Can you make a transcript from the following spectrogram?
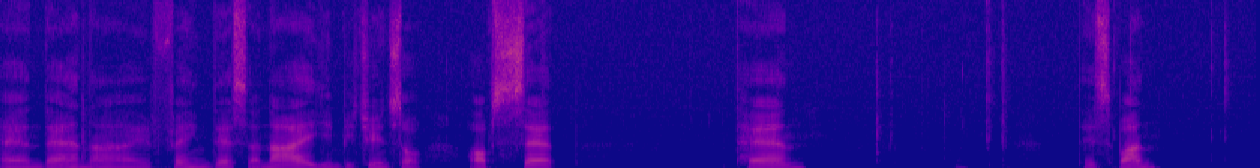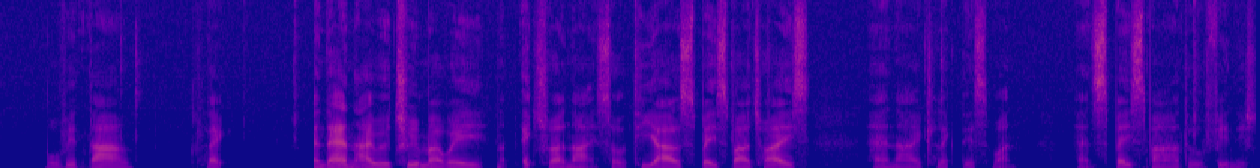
and then I think there's a 9 in between so offset 10 this one. Move it down. Click and then I will trim away extra 9 so TR spacebar twice. And I click this one. And spacebar to finish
